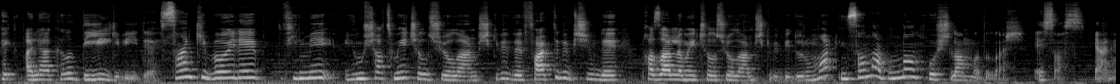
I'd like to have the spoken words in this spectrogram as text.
pek alakalı değil gibiydi. Sanki böyle filmi yumuşatmaya çalışıyorlarmış gibi ve farklı bir biçimde pazarlamaya çalışıyorlarmış gibi bir durum var. İnsanlar bundan hoşlanmadılar esas. Yani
